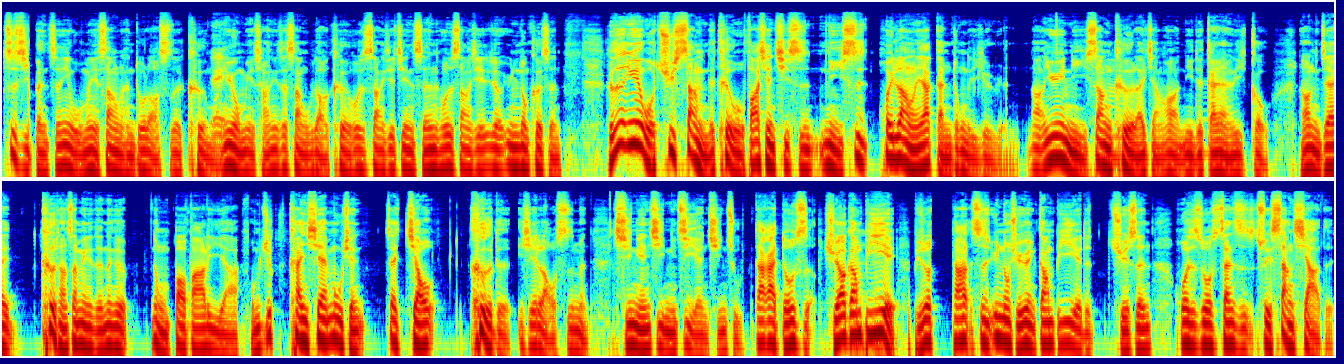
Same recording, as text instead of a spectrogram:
自己本身，我们也上了很多老师的课嘛，因为我们也长期在上舞蹈课，或者上一些健身，或者上一些运动课程。可是因为我去上你的课，我发现其实你是会让人家感动的一个人。那因为你上课来讲的话，你的感染力够，然后你在课堂上面的那个那种爆发力啊，我们就看现在目前在教。课的一些老师们，其年纪你自己也很清楚，大概都是学校刚毕业，比如说他是运动学院刚毕业的学生，或者说三十岁上下的，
